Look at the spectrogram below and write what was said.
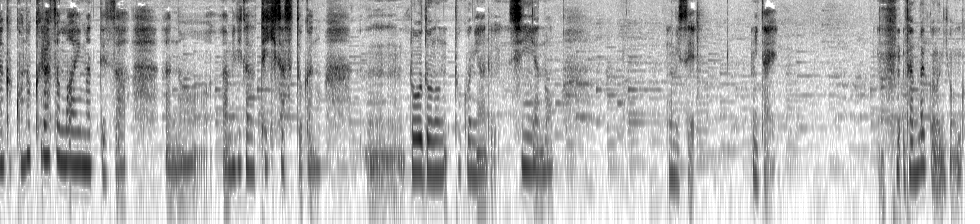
なんかこの暗さも相まってさあのアメリカのテキサスとかのうんロードのとこにある深夜のお店みたい。なんだこの日本語。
